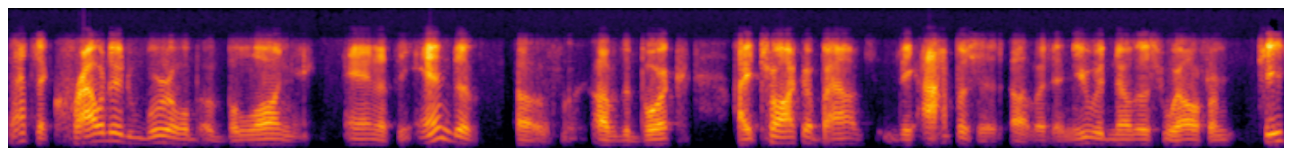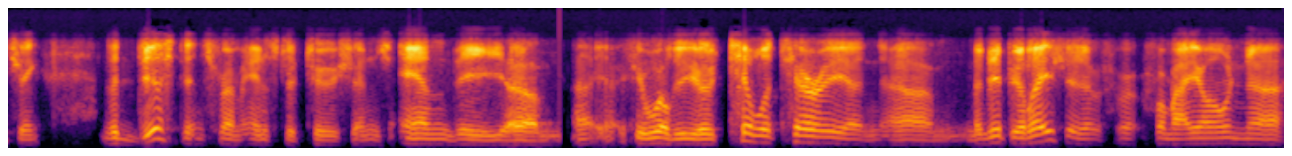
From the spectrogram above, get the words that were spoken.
that's a crowded world of belonging. And at the end of, of, of the book, I talk about the opposite of it, and you would know this well from teaching the distance from institutions and the, um, uh, if you will, the utilitarian um, manipulation of, for, for my own. Uh,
